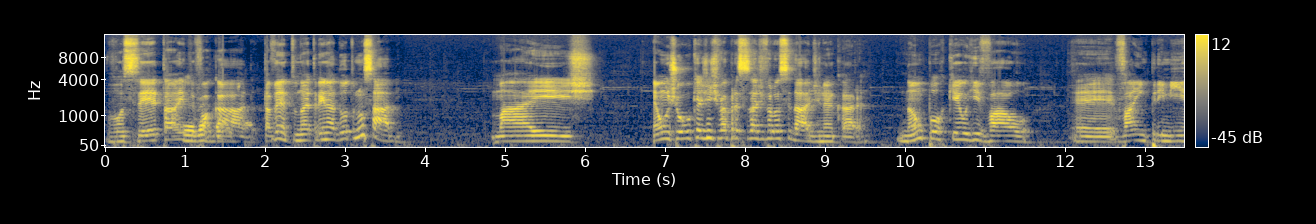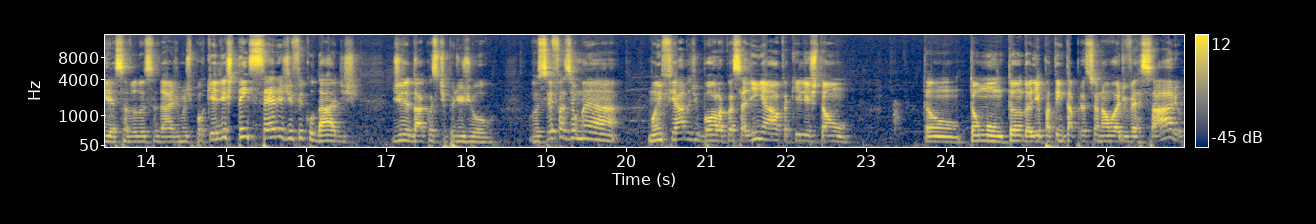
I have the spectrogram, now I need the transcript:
Você tá é equivocado. É tá vendo? Tu não é treinador, tu não sabe. Mas é um jogo que a gente vai precisar de velocidade, né, cara? Não porque o rival é, vai imprimir essa velocidade, mas porque eles têm sérias dificuldades de lidar com esse tipo de jogo. Você fazer uma uma enfiada de bola com essa linha alta que eles estão estão estão montando ali para tentar pressionar o adversário,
